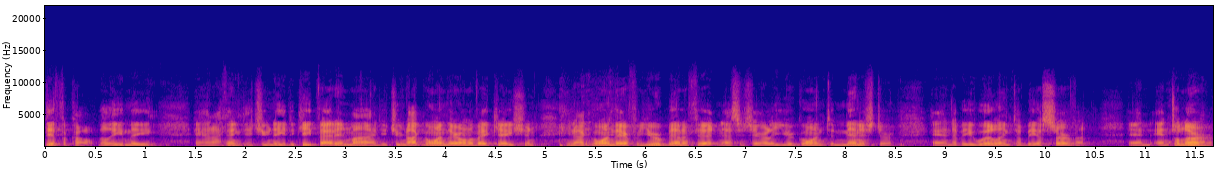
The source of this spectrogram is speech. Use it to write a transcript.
difficult, believe me. And I think that you need to keep that in mind that you're not going there on a vacation. You're not going there for your benefit necessarily. You're going to minister and to be willing to be a servant and, and to learn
